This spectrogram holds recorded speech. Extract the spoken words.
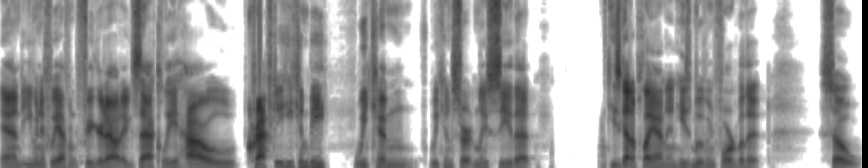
And even if we haven't figured out exactly how crafty he can be, we can we can certainly see that he's got a plan and he's moving forward with it. So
